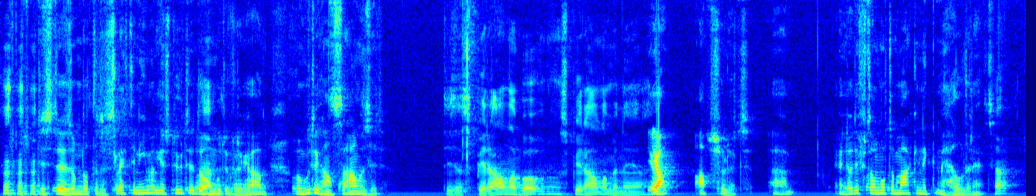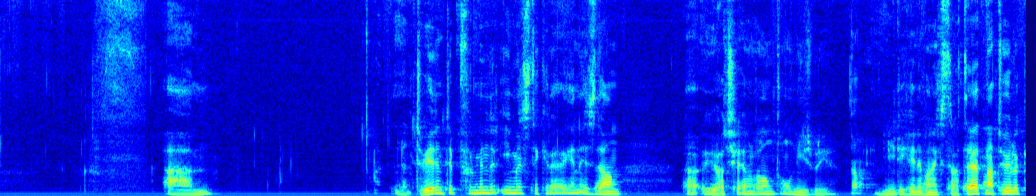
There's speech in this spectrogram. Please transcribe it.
het is dus omdat er een slechte e-mail gestuurd is, dat we moeten vergaderen. We moeten gaan samenzitten. Het is een spiraal naar boven of een spiraal naar beneden. Ja, absoluut. Um, en dat heeft allemaal te maken met helderheid. Ja. Um, een tweede tip voor minder e-mails te krijgen is dan uh, u uitschrijven van een aantal nieuwsbrieven. Ja. Niet degene van extra tijd natuurlijk,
